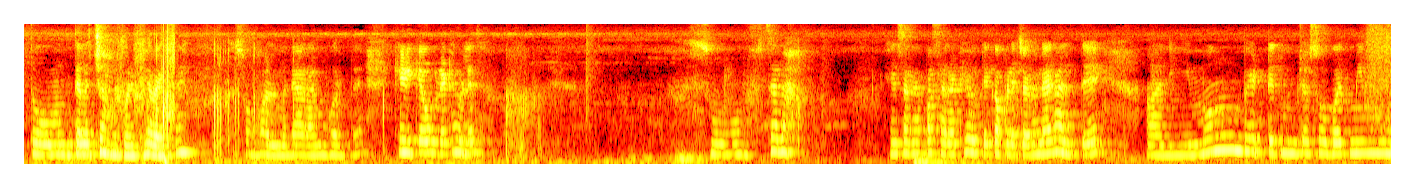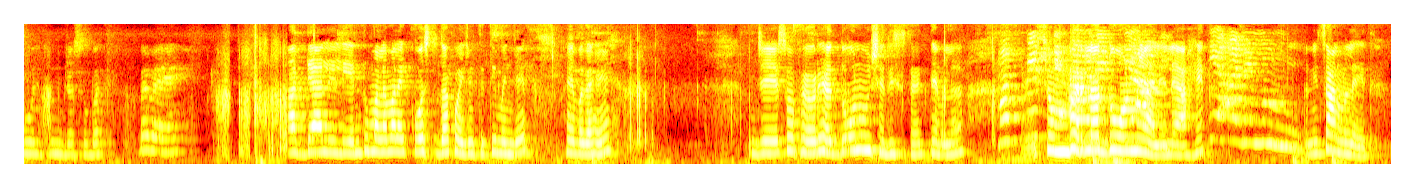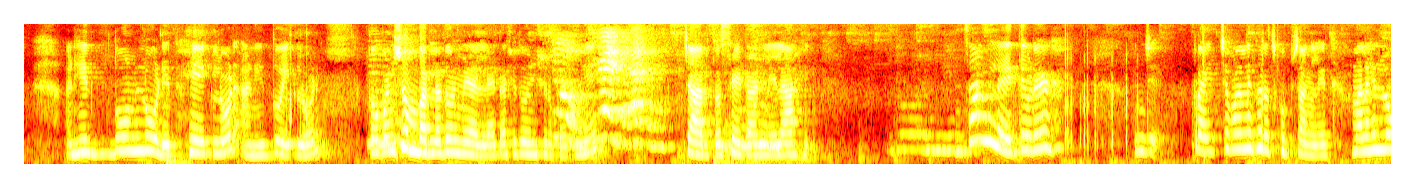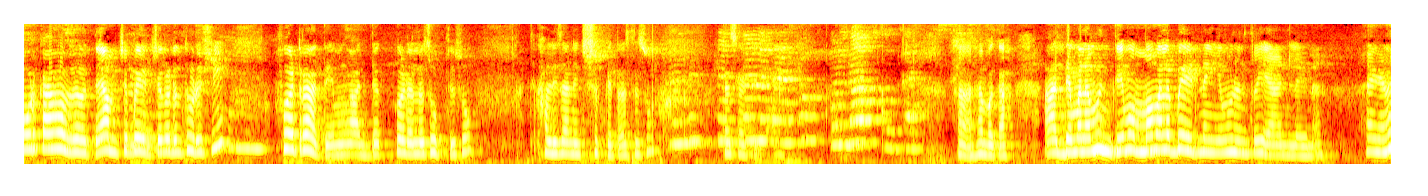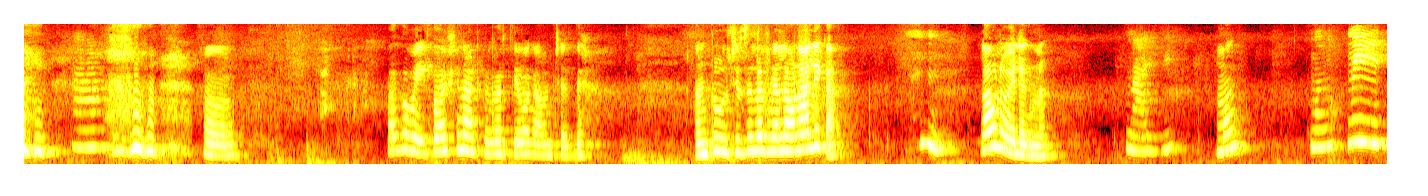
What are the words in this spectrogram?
तो मग त्याला चहा वगैरे ठेवायचा आहे सो हॉलमध्ये आराम करतोय. खिडक्या उघड्या ठेवल्यात. सो चला. हे सगळं पसारा ठेवते. कपड्याच्या घड्या घालते. आणि मग भेटते तुमच्यासोबत. मी बोलते तुमच्यासोबत. बाय बाय आद्या आलेली आहे आणि तुम्हाला मला एक वस्तू दाखवायची होती ती म्हणजे हे बघा हे. जे सोफ्यावर ह्या दोन उशा दिसत आहेत त्या मला शंभरला दोन मिळालेले आहेत. आणि चांगले आहेत. आणि हे दोन लोड आहेत. हे एक लोड आणि तो एक लोड. तो पण शंभरला दोन मिळालेले आहेत. असे दोनशे रुपयात मी चारचा सेट आणलेला आहे. चांगलं आहे तेवढे. म्हणजे प्राईसच्या मनाने खरंच खूप चांगले आहेत. मला हे लोड काय हवे होते आमच्या बेडच्या कडे थोडीशी फट राहते. मग आद्या कडेला झोपते सो खाली जाण्याची शक्यता असते सो. त्यासाठी. हां हा बघा. आद्या मला म्हणते मम्मा मला बेड नाही आहे म्हणून तो हे आणलंय ना. आहे का नाही? हो. अगं बाई कशी नाटकं करते बघा आमच्या आद्या. आणि तुळशीचं लग्न लावून आले का? लावलं बाई लग्न? नाही. मग? मग मी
